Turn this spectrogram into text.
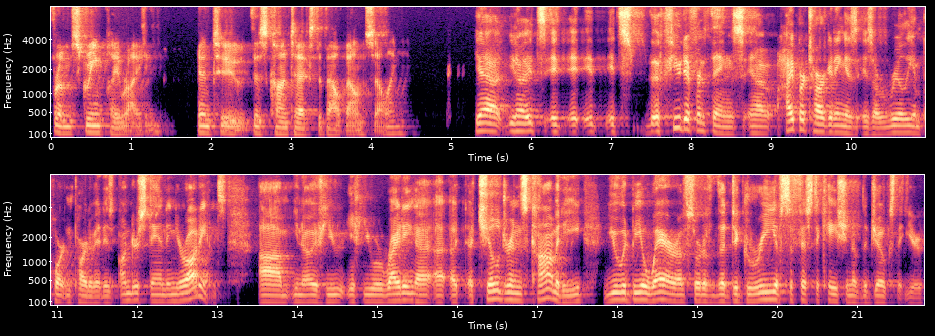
from screenplay writing into this context of outbound selling? Yeah, you know, it's it, it it's a few different things. You know, hyper targeting is is a really important part of it. Is understanding your audience. Um, you know, if you if you were writing a, a, a, children's comedy, you would be aware of sort of the degree of sophistication of the jokes that you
